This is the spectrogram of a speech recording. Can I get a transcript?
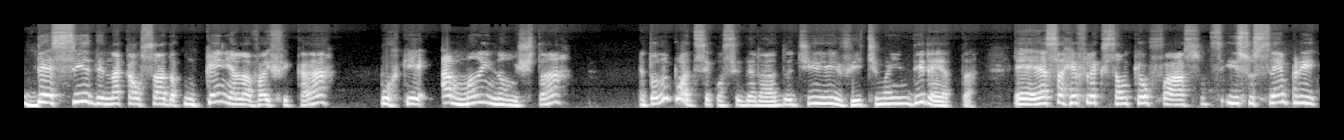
decide na calçada com quem ela vai ficar, porque a mãe não está, então, não pode ser considerado de vítima indireta. É essa reflexão que eu faço. Isso sempre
